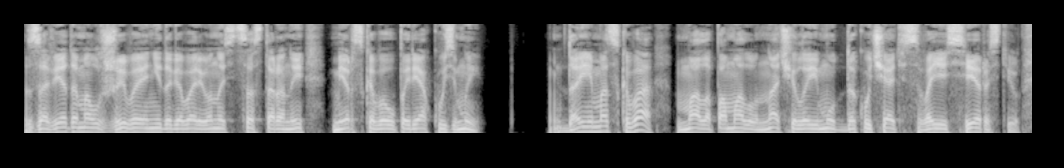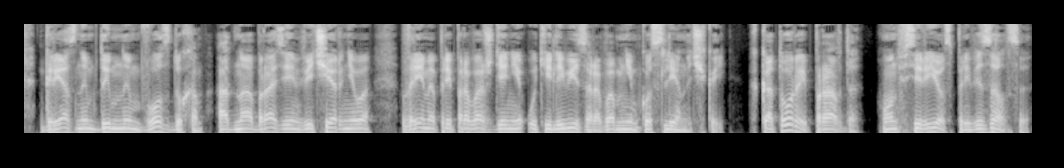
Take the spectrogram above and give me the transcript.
заведомо лживая недоговоренность со стороны мерзкого упыря Кузьмы. Да и Москва мало-помалу начала ему докучать своей серостью, грязным дымным воздухом, однообразием вечернего времяпрепровождения у телевизора в обнимку с Леночкой, к которой, правда, он всерьез привязался.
